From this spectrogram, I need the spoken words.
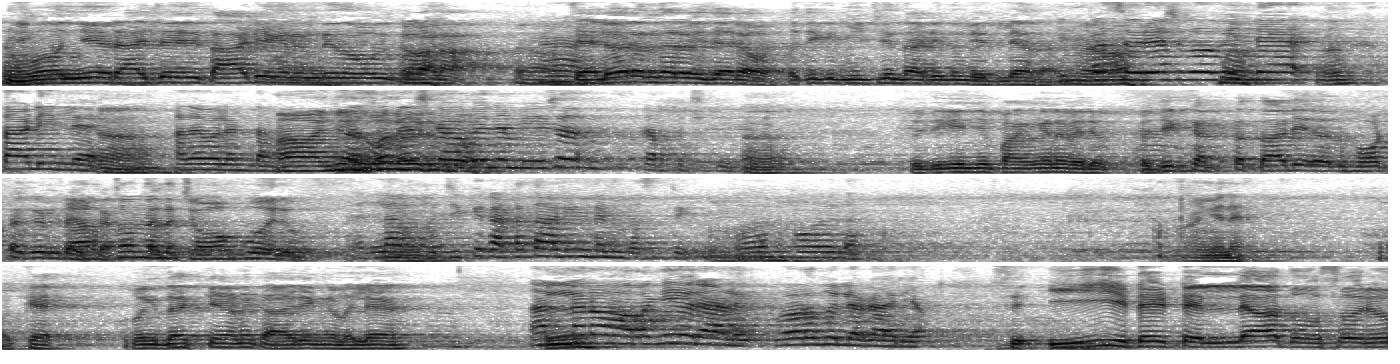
അപ്പൊ ഇനി ഒരാഴ്ച താടി എങ്ങനെ ഉണ്ട് നമുക്ക് കാണാം. ചിലവരെന്താ വിചാരോ അപ്പത്തേക്ക് മീച്ചും താടിയൊന്നും വരില്ല. ഇപ്പൊ സുരേഷ് ഗോപിന്റെ താടിയില്ലേ? അതേപോലെ സുരേഷ് ഗോപിന്റെ മീശ ഇനിയിപ്പൊ അങ്ങനെ വരും. അപ്പത്തേക്ക് കട്ട താടി ഫോട്ടോ ഒക്കെ ഉണ്ട്. നല്ല ചോപ്പ് വരും. അല്ല ഉപ്പച്ചിക്ക് കട്ട താടി ഉണ്ടായിരുന്നു ഫസ്റ്റ് അത് പോയതാ. അങ്ങനെ. ഓക്കെ. അപ്പൊ ഇതൊക്കെയാണ് കാര്യങ്ങൾ അല്ലേ? നല്ലോണം ഉറങ്ങിയ ഒരാൾ. വേറൊന്നുമില്ല കാര്യം. ഈ ഇടയിട്ട് എല്ലാ ദിവസവും ഒരു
